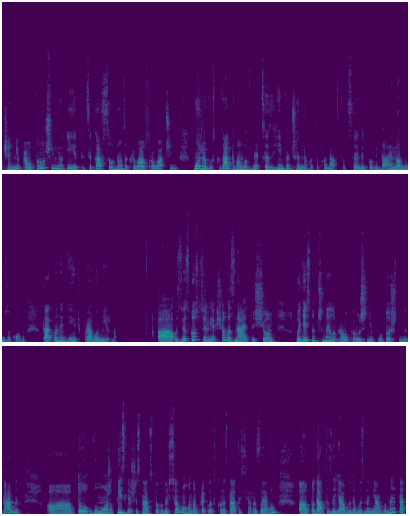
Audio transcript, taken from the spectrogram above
вчиненню правопорушенню, і ТЦК все одно закриває провадження. Можу сказати вам одне: це згідно чинного законодавства, це відповідає нормам закону. Так вони діють правомірно. А у зв'язку з цим, якщо ви знаєте, що ви дійсно вчинили правопорушення по уточненню даних, то ви можете після 16.07, наприклад, скористатися резервом, подати заяву на визнання вини, так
